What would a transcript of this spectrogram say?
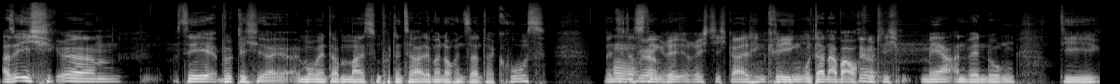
Also ich ähm, sehe wirklich äh, im Moment am meisten Potenzial immer noch in Santa Cruz wenn sie mhm. das ja. Ding richtig geil hinkriegen und dann aber auch ja. wirklich mehr Anwendungen, die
